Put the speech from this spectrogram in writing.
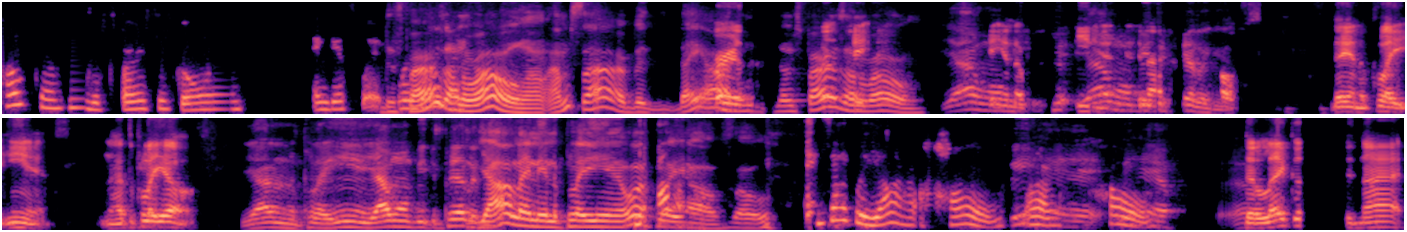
told them the Spurs is going. And guess what? The Spurs on the roll. I'm- I'm sorry, but they are Spurs. them, them Spurs on the roll. Y'all In won't the- beat, y'all won't beat the Pelicans. They in the play ins, not the playoffs. Y'all in the play in. Y'all won't beat the Pelicans. Y'all ain't in the play in or playoff. So Exactly. Y'all are home. we Y'all are had, home. had, uh, The Lakers is not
